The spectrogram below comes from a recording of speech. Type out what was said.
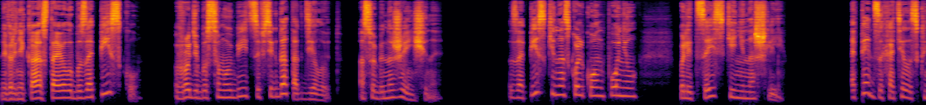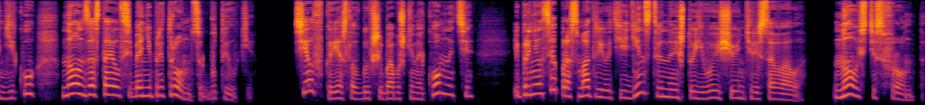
наверняка оставила бы записку. Вроде бы самоубийцы всегда так делают, особенно женщины. Записки, насколько он понял, полицейские не нашли. Опять захотелось коньяку, но он заставил себя не притронуться к бутылке. Сел в кресло в бывшей бабушкиной комнате и принялся просматривать единственное, что его еще интересовало — новости с фронта.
